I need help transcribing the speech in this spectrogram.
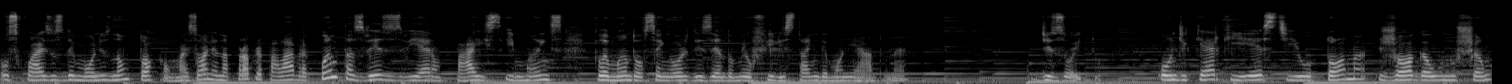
os quais os demônios não tocam. Mas olha, na própria palavra, quantas vezes vieram pais e mães clamando ao Senhor dizendo: "Meu filho está endemoniado", né? 18. Onde quer que este o toma, joga-o no chão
